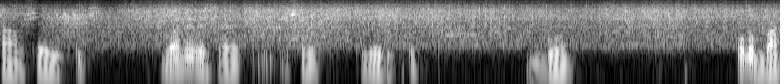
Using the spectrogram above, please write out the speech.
Tamam şeye gittik. Bura neresi? Evet. Şey. Kuzey gitti. Bu. Oğlum bak.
